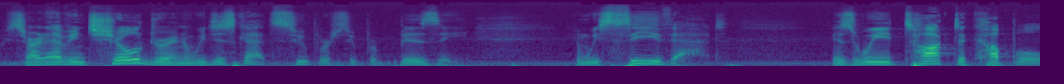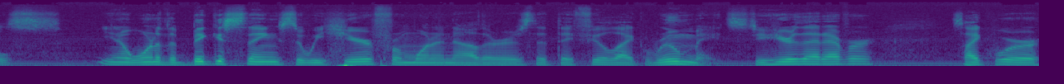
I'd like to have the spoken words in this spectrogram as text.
we started having children. And we just got super, super busy. And we see that as we talk to couples, you know, one of the biggest things that we hear from one another is that they feel like roommates. Do you hear that ever? It's like we're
